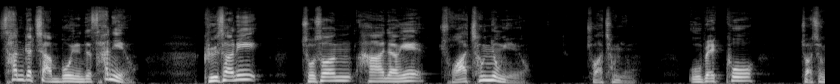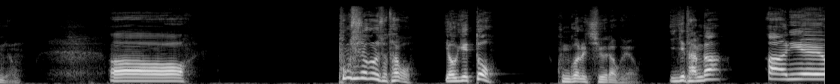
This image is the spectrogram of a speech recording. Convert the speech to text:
산같이 안 보이는데 산이에요. 그 산이 조선 한양의 좌청룡이에요. 좌청룡. 우백호 좌청룡. 어, 풍수적으로 좋다고 여기에 또 궁궐을 지으라고 해요. 이게 단가? 아니에요.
